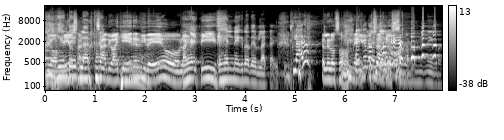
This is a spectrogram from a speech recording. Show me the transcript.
Ay, Dios el mío, de sal- Black salió ayer el video, Black Eyed Es, Peas. es el negro de Black Eyed Peas. Claro. El de los ojos de negros. El de los ojos negros.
